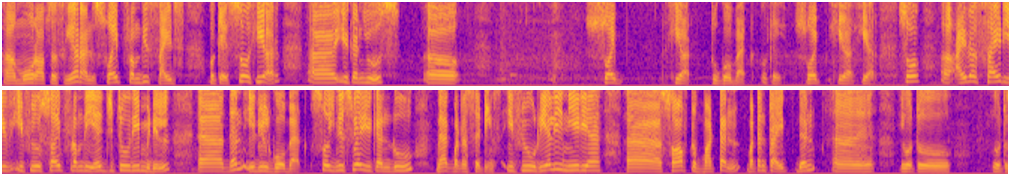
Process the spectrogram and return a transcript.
more options here and swipe from the sides. Okay so here you can use swipe here to go back. Okay swipe here here. So uh, either side if, if you swipe from the edge to the middle uh, then it will go back. So in this way you can do back button settings. If you really need a uh, soft button button type then uh, you have to you have to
